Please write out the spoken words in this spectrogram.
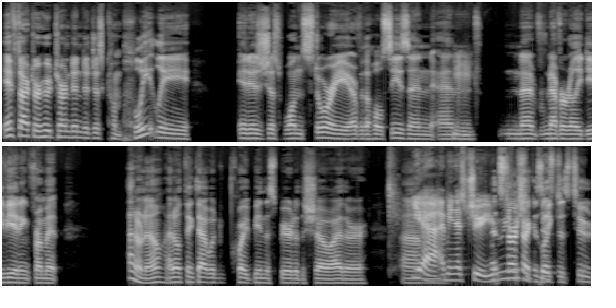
if doctor who turned into just completely it is just one story over the whole season and mm-hmm. never never really deviating from it i don't know i don't think that would quite be in the spirit of the show either yeah, Um, I mean that's true. You, and Star Trek is like this too.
